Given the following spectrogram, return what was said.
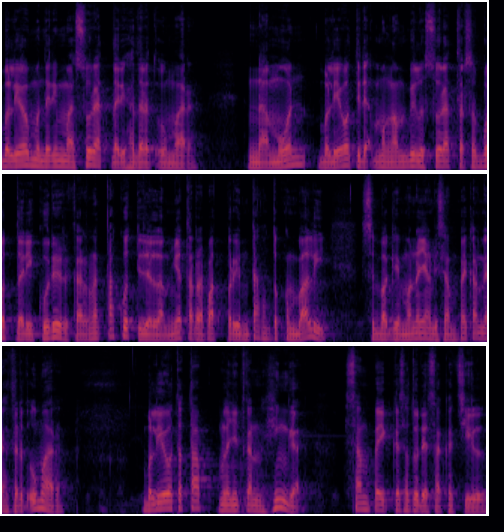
beliau menerima surat dari Hadrat Umar. Namun, beliau tidak mengambil surat tersebut dari kurir karena takut di dalamnya terdapat perintah untuk kembali, sebagaimana yang disampaikan oleh Hadrat Umar. Beliau tetap melanjutkan hingga sampai ke satu desa kecil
